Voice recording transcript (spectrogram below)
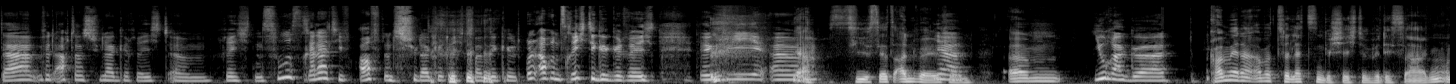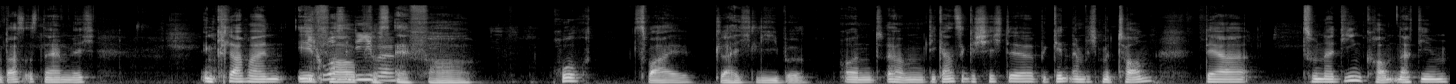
Da wird auch das Schülergericht ähm, richten. Sue ist relativ oft ins Schülergericht verwickelt und auch ins richtige Gericht. Irgendwie. Ähm, ja, sie ist jetzt Anwältin. Ja. Ähm, Jura Girl. Kommen wir dann aber zur letzten Geschichte, würde ich sagen. Und das ist nämlich in Klammern EV plus FV. Hoch 2 gleich Liebe. Und ähm, die ganze Geschichte beginnt nämlich mit Tom, der zu Nadine kommt, nachdem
